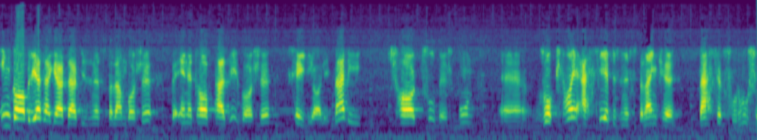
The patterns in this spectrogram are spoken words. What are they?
این قابلیت اگر در business plan باشه و انعطاف پذیر باشه خیلی عالی. ولی چارچوبش اون های اصلی business plan که بحث فروش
